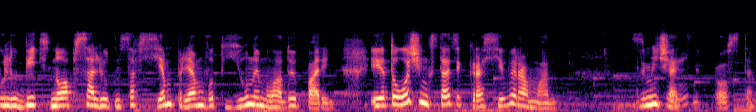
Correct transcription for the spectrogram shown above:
полюбить, ну, абсолютно, совсем прям вот юный молодой парень. И это очень, кстати, красивый роман. Замечательный mm-hmm. просто.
